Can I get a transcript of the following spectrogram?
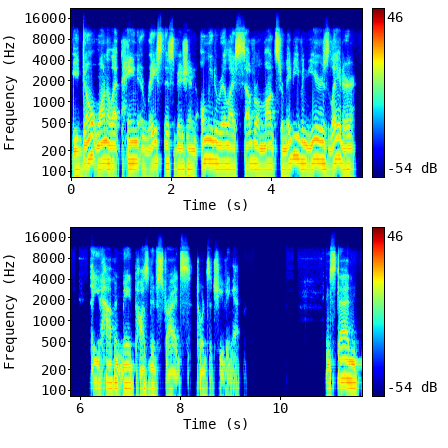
you don't want to let pain erase this vision only to realize several months or maybe even years later that you haven't made positive strides towards achieving it. Instead,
